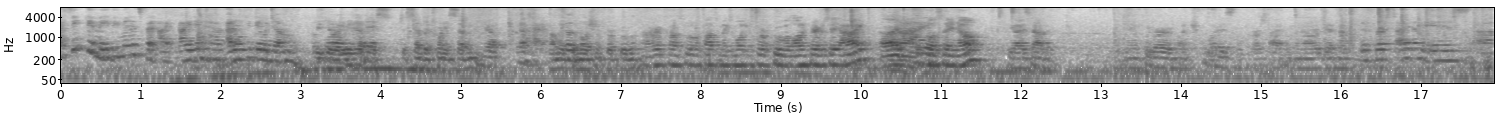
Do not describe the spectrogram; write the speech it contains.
I think there may be minutes, but I, I didn't have, I don't think they were done We do, before I we put have it. this December twenty-seventh. Yeah. Okay. I'll make So- the motion for approval. All right, Councilor LaFasse makes a motion for approval. All in favor, say aye. Aye. Opposed, say no. You guys have it. Thank you very much. What is the first item in our agenda? The first item is uh,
